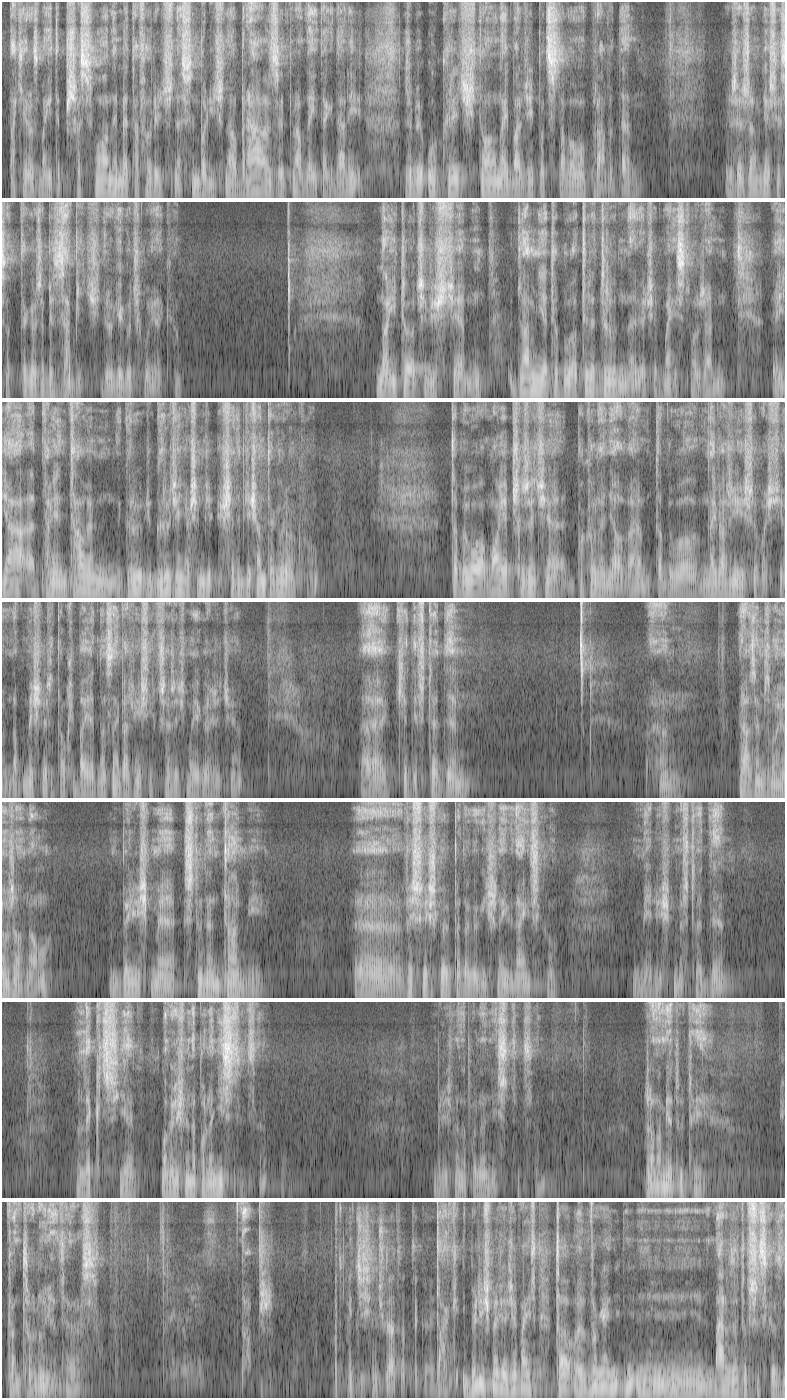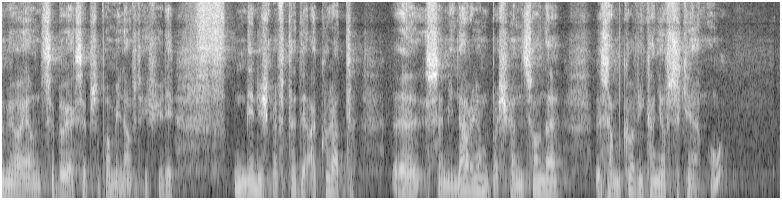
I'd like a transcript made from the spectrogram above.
takie rozmaite przesłony metaforyczne, symboliczne obrazy, prawda, i tak dalej, żeby ukryć tą najbardziej podstawową prawdę, że żołnierz jest od tego, żeby zabić drugiego człowieka. No i to oczywiście mm, dla mnie to było tyle trudne, wiecie Państwo, że ja pamiętałem gru, grudzień 70 roku. To było moje przeżycie pokoleniowe. To było najważniejsze właściwie. No, myślę, że to chyba jedno z najważniejszych przeżyć mojego życia. E, kiedy wtedy razem z moją żoną byliśmy studentami E, Wyższej Szkoły Pedagogicznej w Gdańsku. Mieliśmy wtedy lekcje, bo byliśmy na polonistyce. Byliśmy na polonistyce. Żona mnie tutaj kontroluje teraz. Dobrze. Od 50 lat od tego jest. Tak, i byliśmy, wiecie Państwo, to w ogóle bardzo to wszystko zdumiewające było, jak sobie przypominam w tej chwili. Mieliśmy wtedy akurat E, seminarium poświęcone Zamkowi Kaniowskiemu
